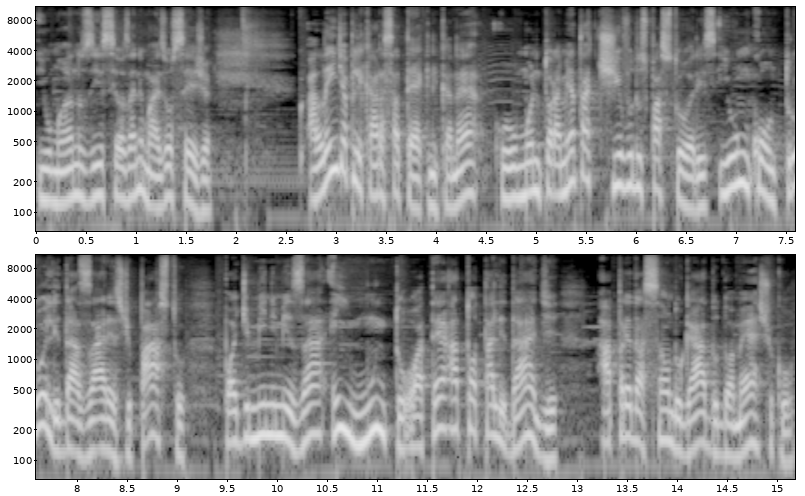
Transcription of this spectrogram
e humanos e seus animais. Ou seja, além de aplicar essa técnica, né, o monitoramento ativo dos pastores e um controle das áreas de pasto pode minimizar em muito ou até a totalidade a predação do gado doméstico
